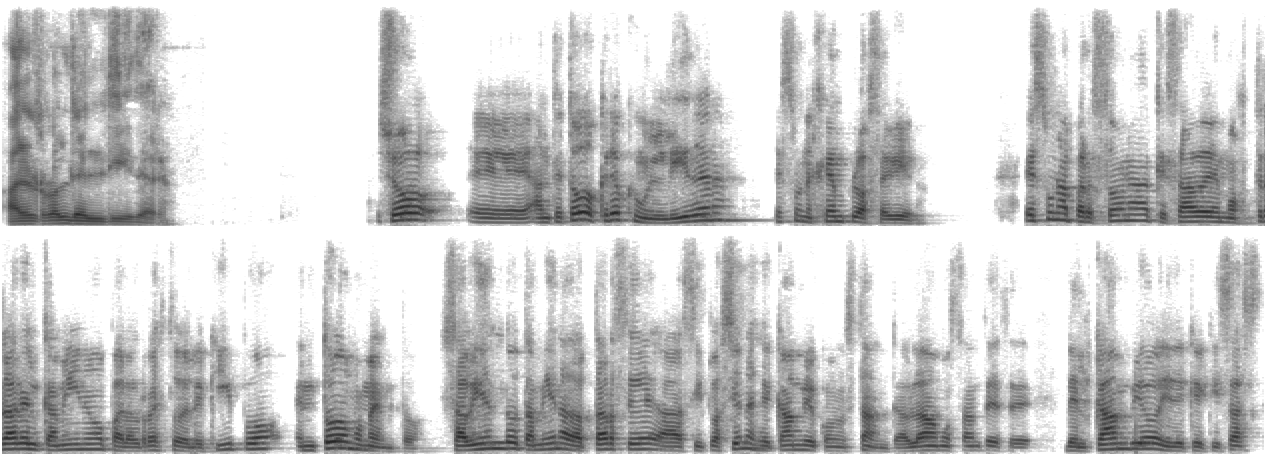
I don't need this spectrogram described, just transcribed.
al rol del líder? Yo, eh, ante todo, creo que un líder es un ejemplo a seguir. Es una persona que sabe mostrar el camino para el resto del equipo en todo momento, sabiendo también adaptarse a situaciones de cambio constante. Hablábamos antes del cambio y de que quizás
